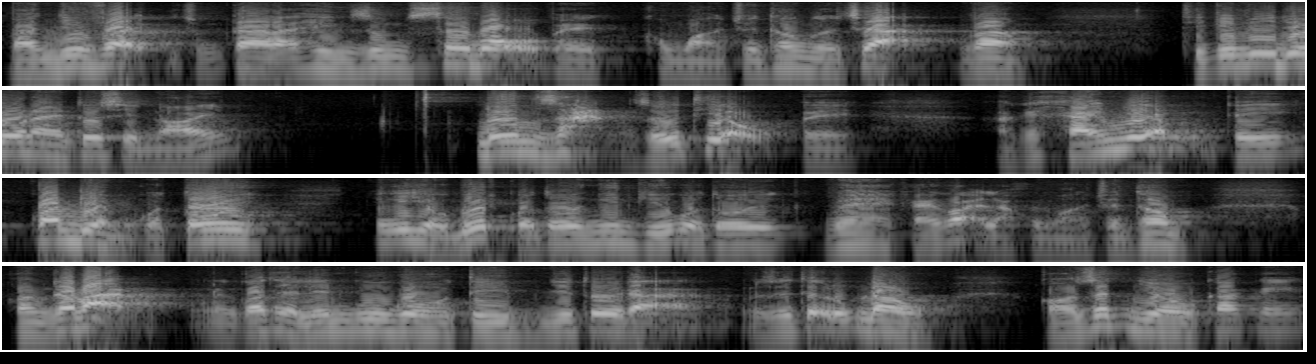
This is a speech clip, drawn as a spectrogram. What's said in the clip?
Và như vậy chúng ta đã hình dung sơ bộ về khủng hoảng truyền thông rồi chứ ạ? Vâng. Thì cái video này tôi chỉ nói đơn giản giới thiệu về à, cái khái niệm cái quan điểm của tôi những cái hiểu biết của tôi nghiên cứu của tôi về cái gọi là khủng hoảng truyền thông còn các bạn có thể lên Google tìm như tôi đã giới thiệu lúc đầu. Có rất nhiều các cái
